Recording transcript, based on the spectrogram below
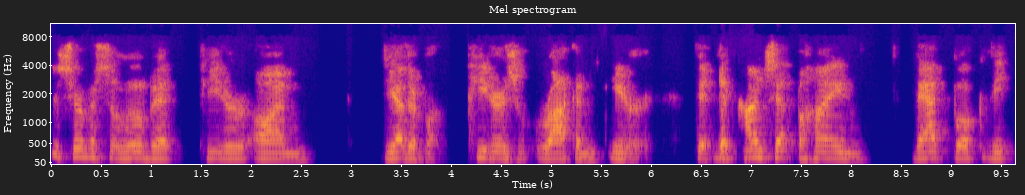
the surface a little bit, Peter, on the other book, Peter's Rockin' Ear. The, the concept behind that book, the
